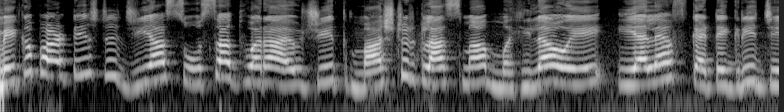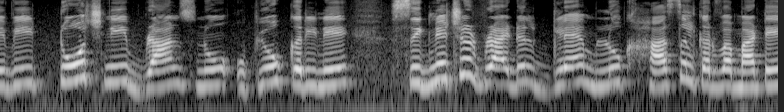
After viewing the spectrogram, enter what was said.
મેકઅપ આર્ટિસ્ટ જીયા સોસા દ્વારા આયોજિત માસ્ટર ક્લાસમાં મહિલાઓએ ઈએલએફ કેટેગરી જેવી ટોચની બ્રાન્ડ્સનો ઉપયોગ કરીને સિગ્નેચર બ્રાઇડલ ગ્લેમ લુક હાંસલ કરવા માટે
